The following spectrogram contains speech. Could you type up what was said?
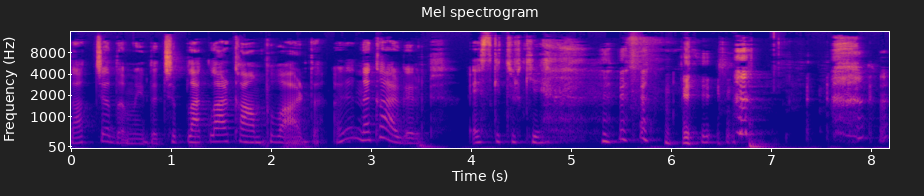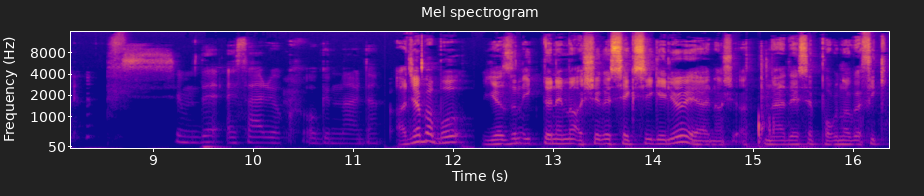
Datça'da mıydı? Çıplaklar kampı vardı. Öyle ne kadar garip. Eski Türkiye. Şimdi eser yok o günlerden. Acaba bu yazın ilk dönemi aşırı seksi geliyor ya yani aş- neredeyse pornografik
